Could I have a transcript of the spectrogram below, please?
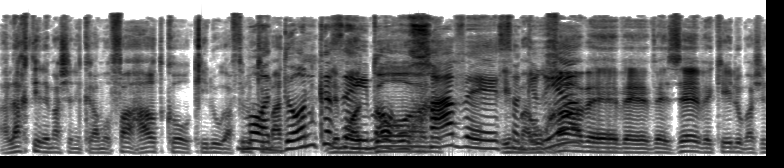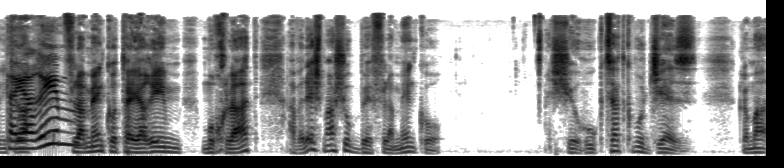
הלכתי למה שנקרא מופע הארדקור, כאילו אפילו כמעט... מועדון כזה, עם למועדון, ארוחה עם וסנגריה? ארוחה ו- ו- וזה, וכאילו מה שנקרא... תיירים? פלמנקו תיירים מוחלט. אבל יש משהו בפלמנקו שהוא קצת כמו ג'אז. כלומר,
